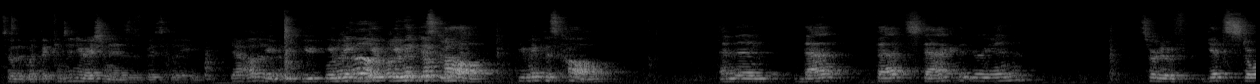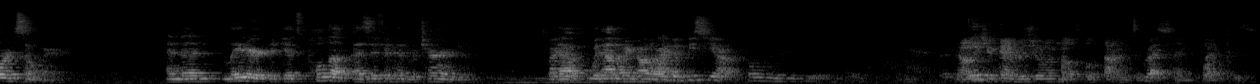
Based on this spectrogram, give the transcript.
So that what the continuation is is basically Yeah, how does you, you, you make, you, you make this call, you make this call, and then that that stack that you're in sort of gets stored somewhere, and then later it gets pulled up as if it had returned without without having gone away. Like a VCR, frozen VCR. Now that you can resume it multiple times at Right. the same point. It's,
